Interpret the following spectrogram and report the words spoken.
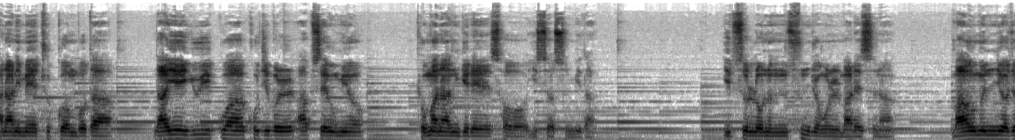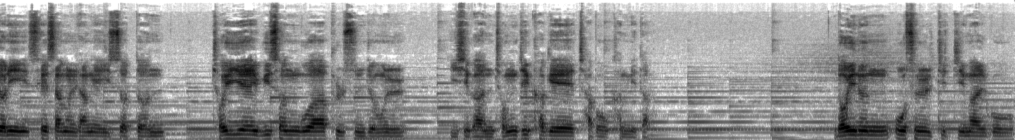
하나님의 주권보다 나의 유익과 고집을 앞세우며 교만한 길에 서 있었습니다. 입술로는 순종을 말했으나 마음은 여전히 세상을 향해 있었던 저희의 위선과 불순종을 이 시간 정직하게 자복합니다. 너희는 옷을 찢지 말고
